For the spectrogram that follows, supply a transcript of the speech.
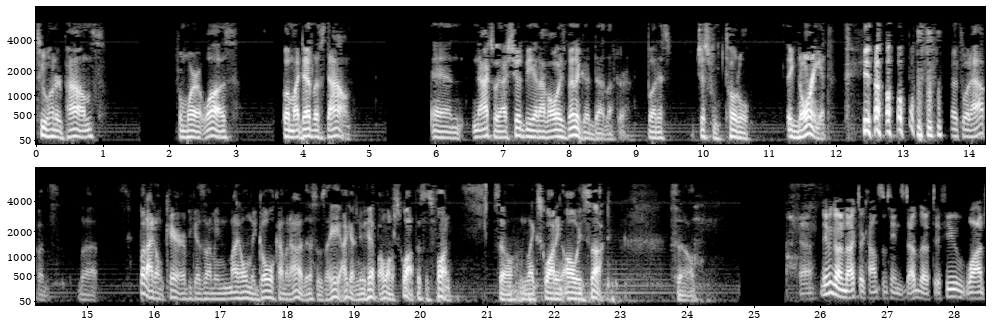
200 pounds from where it was, but my deadlift's down. And naturally I should be, and I've always been a good deadlifter, but it's just from total ignoring it. you know, that's what happens. But, but I don't care because I mean, my only goal coming out of this was, hey, I got a new hip. I want to squat. This is fun. So, like squatting always sucked. So, Yeah. Even going back to Constantine's deadlift, if you watch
